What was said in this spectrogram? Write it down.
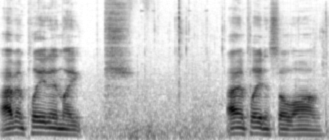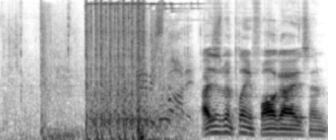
I haven't played in like I haven't played in so long. I just been playing Fall Guys and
